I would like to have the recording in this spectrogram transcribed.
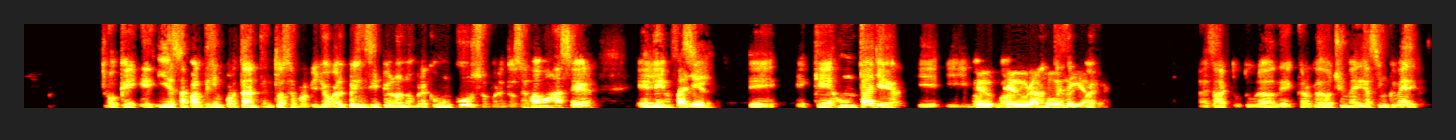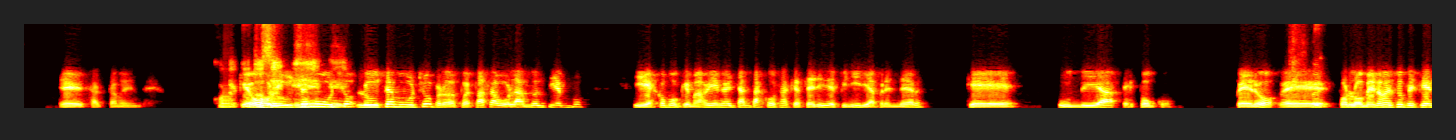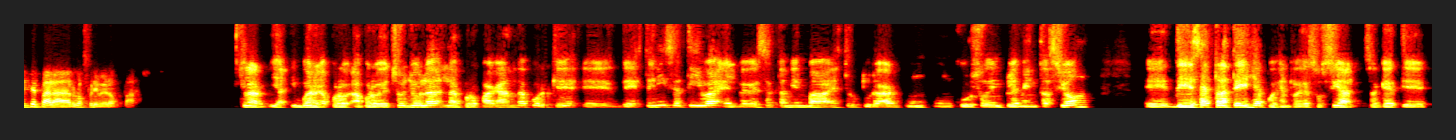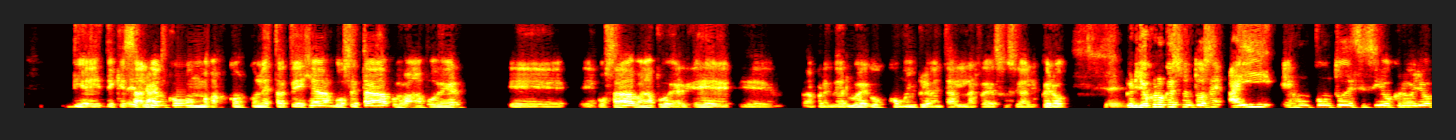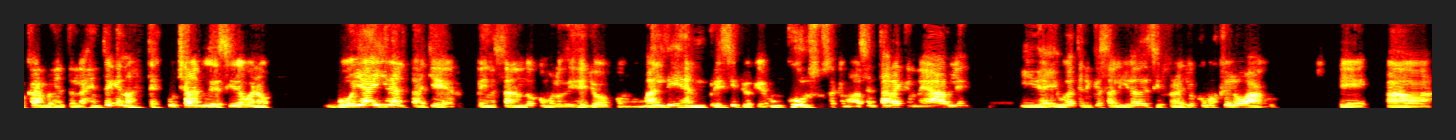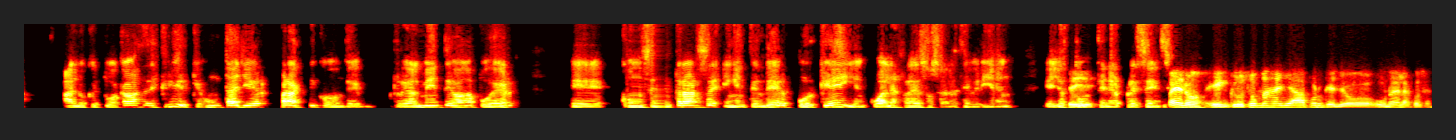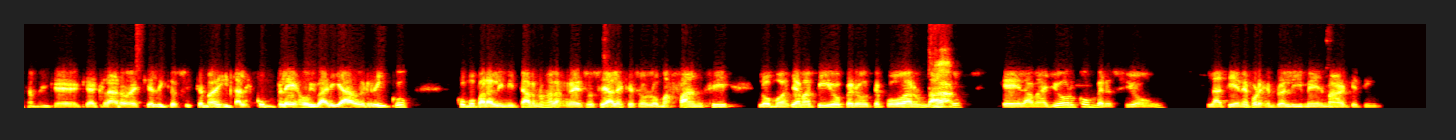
Ok, y esa parte es importante, entonces, porque yo al principio lo nombré como un curso, pero entonces vamos a hacer el énfasis eh, eh, que es un taller y, que, dura todo el día. Pues. exacto, dura de creo que de ocho y media a cinco y media. Exactamente. Correcto. Que ojo, luce eh, mucho, luce mucho, pero después pasa volando el tiempo y es como que más bien hay tantas cosas que hacer y definir y aprender que un día es poco, pero por lo menos es suficiente para dar los primeros pasos. Claro, y, bueno, aprovecho yo la, propaganda porque eh, de esta iniciativa el BBC también va a estructurar un, curso de implementación eh, de esa estrategia pues en redes sociales. O sea que eh, de, que salgan con, con, la estrategia bocetada, pues van a poder, esbozada, van a poder aprender luego cómo implementarla en las redes sociales. Pero, pero yo creo que eso entonces ahí es un punto decisivo, creo yo, Carlos, entre la gente que nos está escuchando y decide, bueno, voy a ir al taller pensando, como lo dije yo, como mal dije en un principio, que es un curso, o sea, que me voy a sentar a que me hablen y de ahí voy a tener que salir a descifrar yo cómo es que lo hago, eh, a, a, lo que tú acabas de describir, que es un taller práctico donde realmente van a poder eh, concentrarse en entender por qué y en cuáles redes sociales deberían ellos tener presencia. Bueno, incluso más allá, porque yo, una de las cosas también que, que aclaro es que el ecosistema digital es complejo y variado y rico, como para limitarnos a las redes sociales, que son lo más fancy, lo más llamativo, pero te puedo dar un dato, que la mayor conversión la tiene, por ejemplo, el email marketing.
